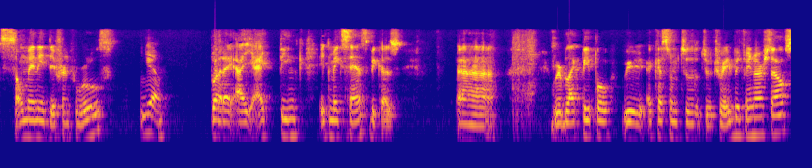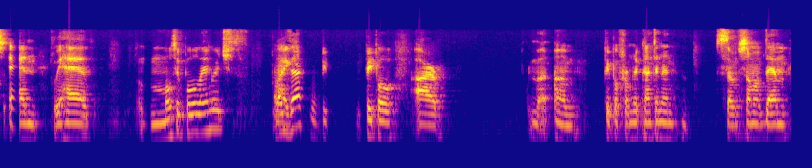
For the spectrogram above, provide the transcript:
so many different rules. Yeah. But I, I, I think it makes sense because uh, we're black people. We're accustomed to, to trade between ourselves, and we have multiple languages. Like exactly. pe- people are um, people from the continent. Some some of them,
